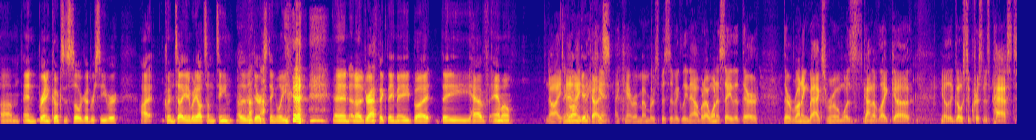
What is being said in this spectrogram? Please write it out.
um, and Brandin Cooks is still a good receiver. I couldn't tell you anybody else on the team other than Derek Stingley and another draft pick they made, but they have ammo. No, I, to go out I, and get I guys. can't I can't remember specifically now, but I want to say that their their running backs room was kind of like uh, you know the ghost of Christmas past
